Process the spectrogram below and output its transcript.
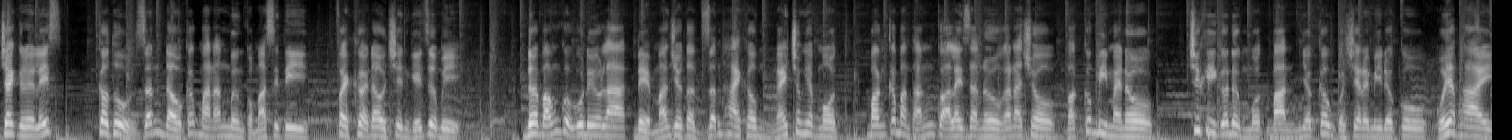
Jack Grealish, cầu thủ dẫn đầu các màn ăn mừng của Man City, phải khởi đầu trên ghế dự bị. Đội bóng của Guardiola để Manchester dẫn 2-0 ngay trong hiệp 1 bằng các bàn thắng của Alessandro Garnacho và Kobe Mino trước khi có được một bàn nhờ công của Jeremy Doku cuối hiệp 2.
